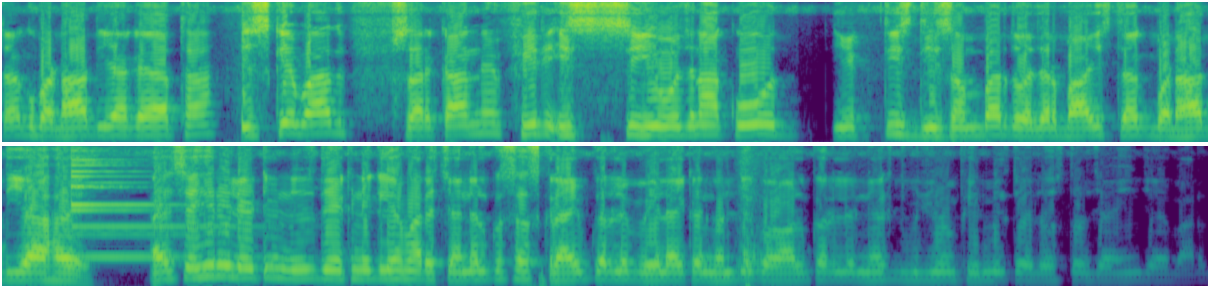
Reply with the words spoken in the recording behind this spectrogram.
तक बढ़ा दिया गया था। इसके बाद सरकार ने फिर इस योजना को 31 दिसंबर 2022 तक बढ़ा दिया है। ऐसे ही रिलेटिव न्यूज़ देखने के लिए हमारे चैनल को सब्सक्राइब कर ले बेल आइकन घंटी को ऑल कर ले। नेक्स्ट वीडियो में फिर मिलते हैं दोस्तों। जय हिंद, जय भारत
